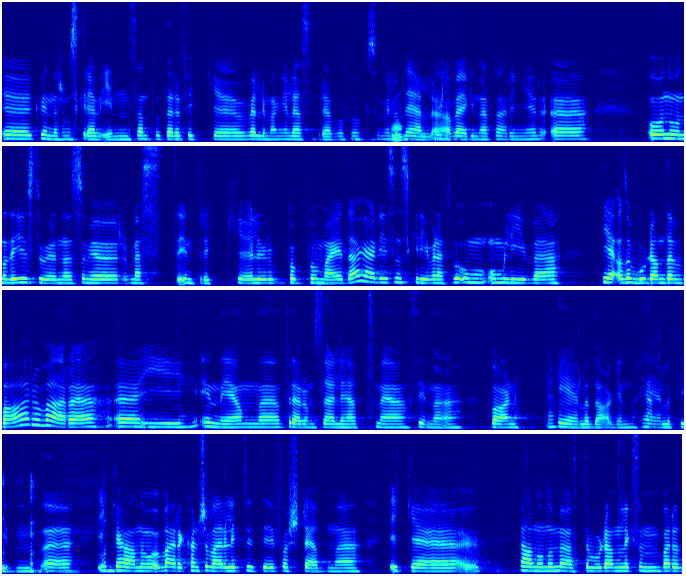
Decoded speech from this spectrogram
uh, kvinner som skrev inn. Sant? At dere fikk uh, veldig mange lesebrev og folk som ville dele av egne erfaringer. og noen av de historiene som gjør mest inntrykk på, på, meg i dag, er de som skriver nettopp om, om livet ja, altså Hvordan det var å være i, inne i en treromsleilighet med sine barn hele dagen, hele tiden. ha noe, være, Kanskje være litt ute i forstedene, ikke ha noen å møte. Hvordan liksom bare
